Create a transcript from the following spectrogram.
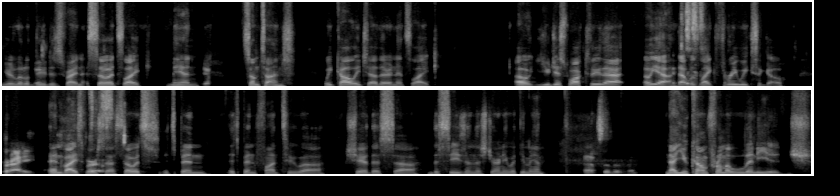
your little dude is right now. So it's like, man, sometimes we call each other and it's like, oh, you just walked through that. Oh yeah, that was like three weeks ago. Right. And vice versa. So it's it's been it's been fun to uh share this uh this season, this journey with you, man. Absolutely. Now you come from a lineage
